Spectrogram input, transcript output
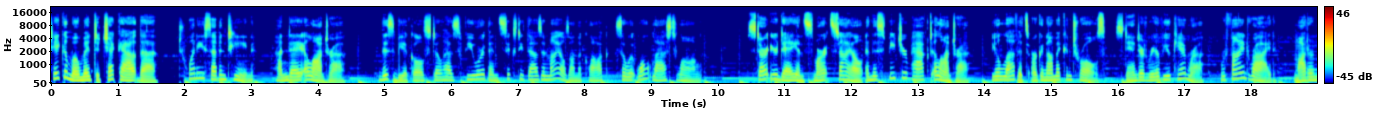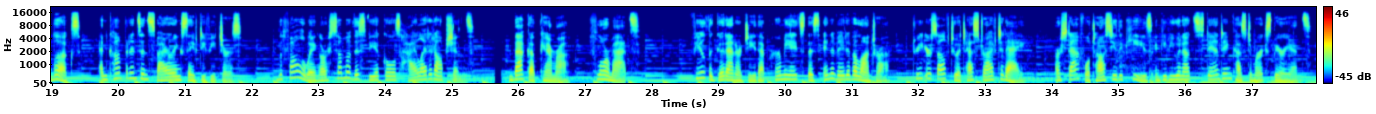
Take a moment to check out the 2017 Hyundai Elantra. This vehicle still has fewer than 60,000 miles on the clock, so it won't last long. Start your day in smart style in this feature-packed Elantra. You'll love its ergonomic controls, standard rear-view camera, refined ride, modern looks, and confidence-inspiring safety features. The following are some of this vehicle's highlighted options. Backup camera, floor mats. Feel the good energy that permeates this innovative Elantra. Treat yourself to a test drive today. Our staff will toss you the keys and give you an outstanding customer experience.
